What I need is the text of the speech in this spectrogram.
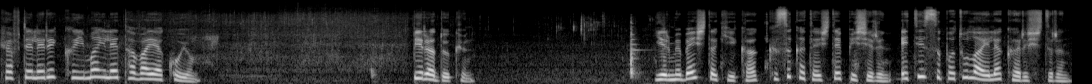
Köfteleri kıyma ile tavaya koyun. Bira dökün. 25 dakika kısık ateşte pişirin. Eti spatula ile karıştırın.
